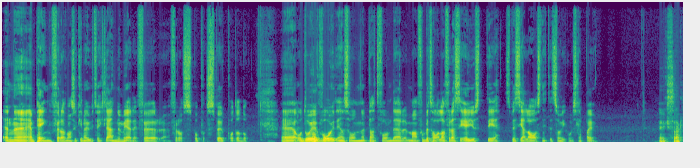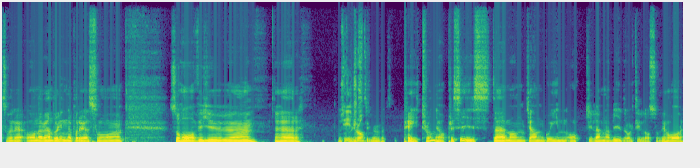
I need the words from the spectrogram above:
en, en peng för att man ska kunna utveckla ännu mer för, för oss på Spökpodden. Då. Eh, och då är Void en sån plattform där man får betala för att se just det speciella avsnittet som vi kommer släppa ju. Exakt så är det. Och när vi ändå är inne på det så, så har vi ju eh, det här Patreon. Patreon, ja precis. Där man kan gå in och lämna bidrag till oss. Och vi har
